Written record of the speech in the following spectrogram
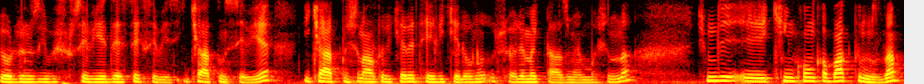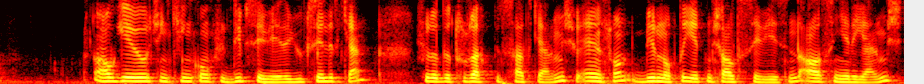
gördüğünüz gibi şu seviye destek seviyesi 2.60 seviye. 2.60'ın altı bir kere tehlikeli onu söylemek lazım en başında. Şimdi e, King Kong'a baktığımızda Avgeo için King Kong şu dip seviyede yükselirken şurada tuzak bir sat gelmiş ve en son 1.76 seviyesinde al sinyali gelmiş.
